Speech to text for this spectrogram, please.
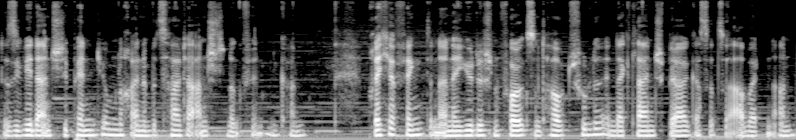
da sie weder ein Stipendium noch eine bezahlte Anstellung finden kann. Brecher fängt in einer jüdischen Volks- und Hauptschule in der kleinen Sperrgasse zu arbeiten an,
